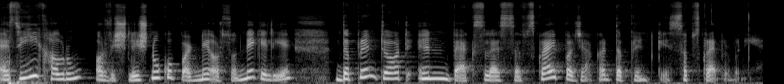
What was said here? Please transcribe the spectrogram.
ऐसी ही खबरों और विश्लेषणों को पढ़ने और सुनने के लिए the Print dot in back slash subscribe पर जाकर द प्रिंट के सब्सक्राइबर बनिए।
